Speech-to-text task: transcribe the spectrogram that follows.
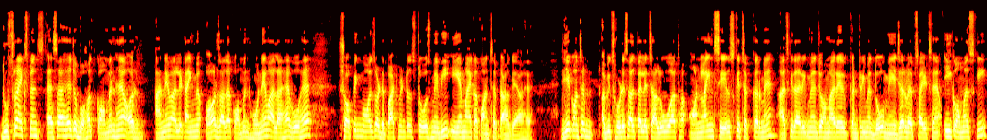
दूसरा एक्सपेंस ऐसा है जो बहुत कॉमन है और आने वाले टाइम में और ज़्यादा कॉमन होने वाला है, वो है शॉपिंग मॉल्स और डिपार्टमेंटल स्टोर्स में भी ईएमआई का कॉन्सेप्ट आ गया है। ये कॉन्सेप्ट अभी थोड़े साल पहले चालू हुआ था ऑनलाइन सेल्स के चक्कर में। आज की तारीख में जो हमारे कंट्री में दो मेजर वेबसाइट्स हैं ई कॉमर्स की,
